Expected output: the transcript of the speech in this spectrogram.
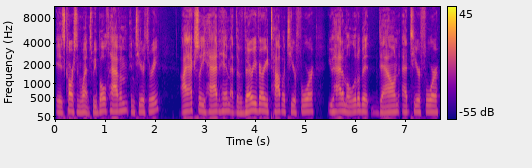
is Carson Wentz. We both have him in tier three. I actually had him at the very very top of tier four. You had him a little bit down at tier four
